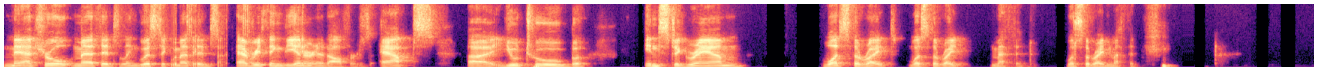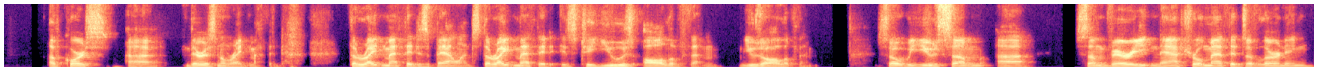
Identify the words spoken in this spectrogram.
natural methods, linguistic methods, everything the internet offers, apps, uh, YouTube, Instagram, what's the right what's the right method? What's the right method? Of course uh, there is no right method. The right method is balance. The right method is to use all of them use all of them. So we use some uh, some very natural methods of learning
